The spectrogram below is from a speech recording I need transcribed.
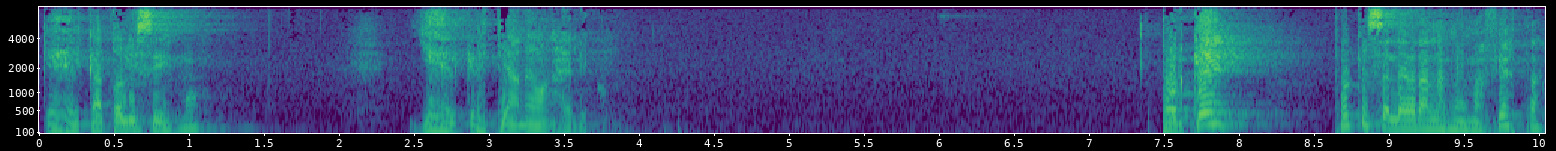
que es el catolicismo y es el cristiano evangélico. ¿Por qué? Porque celebran las mismas fiestas.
